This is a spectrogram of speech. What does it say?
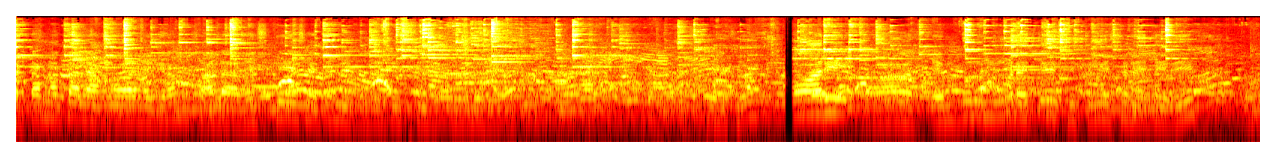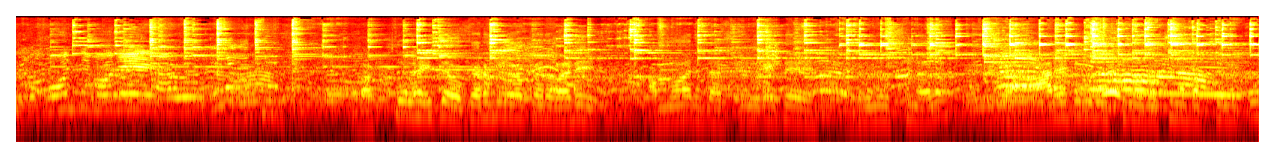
ఘట్టమ్మ తల్లి అమ్మవారి విగ్రహం చాలా రెస్ట్ అయితే మీకు చూపిస్తున్నారు అమ్మవారి టెంపుల్ ముంగడైతే సిచ్యువేషన్ అయితే ఇది. భక్తులు అయితే ఒకరి మీద ఒకరు పడి అమ్మవారి దర్శనంకి అయితే ఎదురు చూస్తున్నారు. ఇంకా కూడా వచ్చిన భక్తులకు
